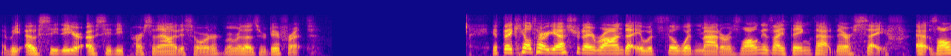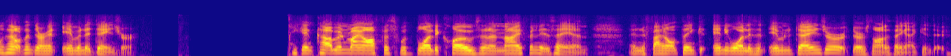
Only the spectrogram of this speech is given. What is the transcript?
It'd be OCD or OCD personality disorder. Remember, those are different. If they killed her yesterday, Rhonda, it would still wouldn't matter as long as I think that they're safe. As long as I don't think they're in imminent danger. He can come in my office with bloody clothes and a knife in his hand. And if I don't think anyone is in imminent danger, there's not a thing I can do.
